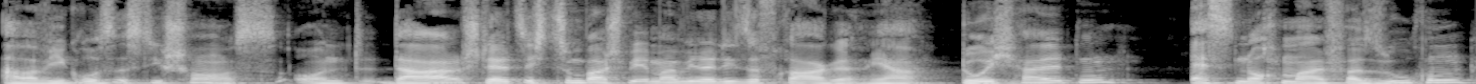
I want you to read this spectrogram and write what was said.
Aber wie groß ist die Chance? Und da stellt sich zum Beispiel immer wieder diese Frage, ja, durchhalten, es nochmal versuchen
